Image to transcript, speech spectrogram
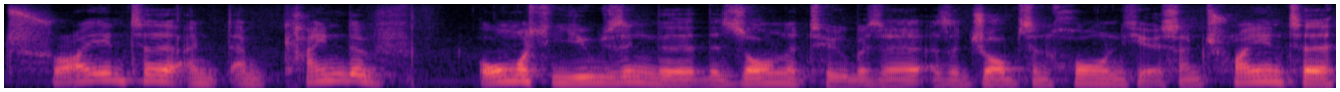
trying to. I'm I'm kind of almost using the, the Zollner tube as a, as a Jobson Horne here. So I'm trying to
